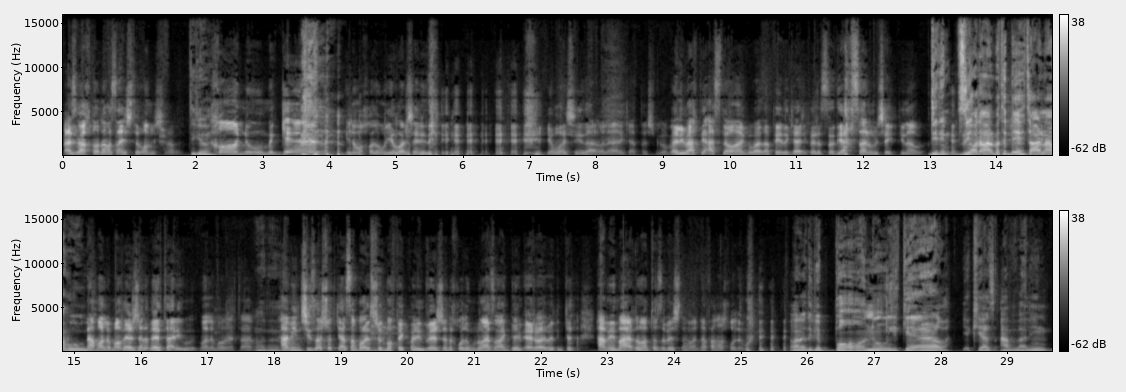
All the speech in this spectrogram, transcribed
بعضی وقتا آدم اصلا اشتباه میشنوه. دیگه. خانوم گل. اینو ما خودمون یه بار شنیدیم. یه ماشینی در حال حرکت داشت می‌گفت. ولی وقتی اصل آهنگو بعدم پیدا کردی فرستادی اصلا اون شکلی نبود. دیدیم زیادم البته بهتر نبود. نه مال ما version بهتری بود. مال ما بهتر بود. آره. همین چیزا شد که اصلا باعث شد ما فکر کنیم version خودمون رو از آهنگ بیایم ارائه بدیم که همه مردم هم تازه بشنون نه فقط خودمون. آره دیگه. Bunny Girl یکی از اولین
